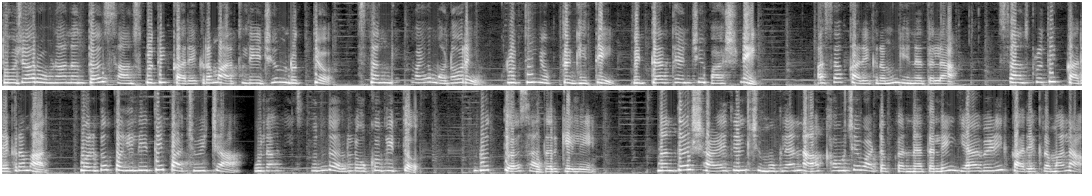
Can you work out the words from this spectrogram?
ध्वजारोहणानंतर सांस्कृतिक कार्यक्रमात लेझिम नृत्य संगीतमय मनोरे कृतीयुक्त गीते विद्यार्थ्यांची भाषणे असा कार्यक्रम घेण्यात आला. सांस्कृतिक कार्यक्रमात वर्ग पहिली ते पाचवीच्या मुलांनी सुंदर लोकगीत नृत्य सादर केले. नंतर शाळेतील चिमुकल्यांना खाऊचे वाटप करण्यात आले. यावेळी कार्यक्रमाला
